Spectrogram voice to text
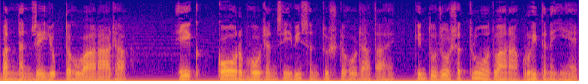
बंधन से युक्त हुआ राजा एक कौर भोजन से भी संतुष्ट हो जाता है, किंतु जो शत्रुओं द्वारा गृहित नहीं है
